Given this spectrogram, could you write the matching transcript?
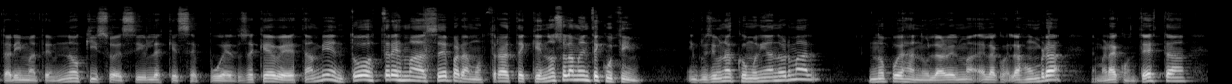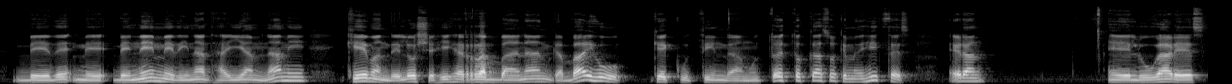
Tarimatem no quiso decirles que se puede. Entonces, ¿qué ves? También todos tres más para mostrarte que no solamente Kutim, inclusive una comunidad normal no puedes anular el, la, la jumbra. La Mara contesta, bene medinat hayam nami, que de lo shehije rabbanan gabaihu, que. Todos estos casos que me dijiste eran eh, lugares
